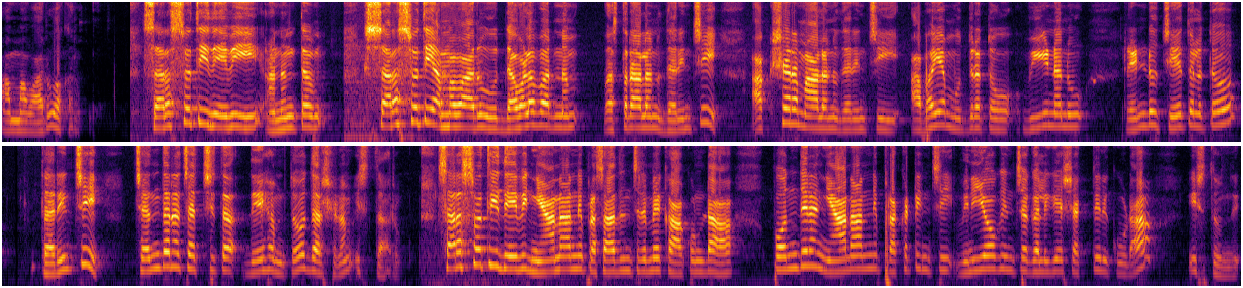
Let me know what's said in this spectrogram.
అమ్మవారు ఒకరు. సరస్వతీదేవి అనంతం సరస్వతి అమ్మవారు ధవళవర్ణం వస్త్రాలను ధరించి అక్షరమాలను ధరించి అభయ ముద్రతో వీణను రెండు చేతులతో ధరించి చందన చర్చిత దేహంతో దర్శనం ఇస్తారు. సరస్వతీదేవి జ్ఞానాన్ని ప్రసాదించడమే కాకుండా పొందిన జ్ఞానాన్ని ప్రకటించి వినియోగించగలిగే శక్తిని కూడా ఇస్తుంది.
